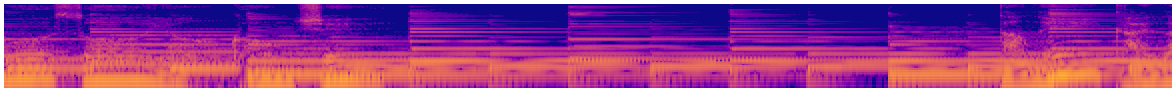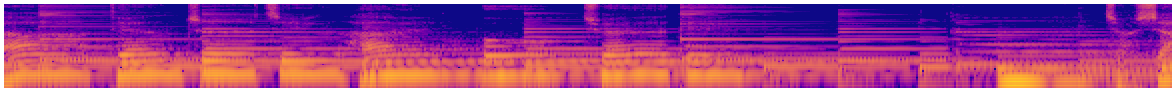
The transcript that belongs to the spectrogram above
我所有空虚。当离开那天，至今还不确定，就像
